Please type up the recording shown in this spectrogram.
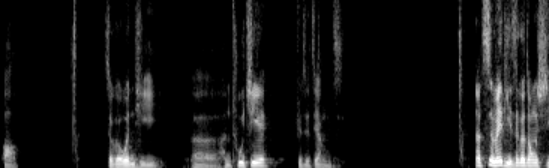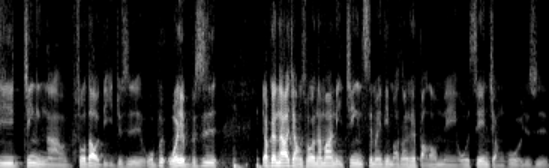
啊，这个问题呃很出街，就是这样子。那自媒体这个东西经营啊，说到底就是我不我也不是要跟大家讲说，他妈你经营自媒体马上可以把到妹。我之前讲过，就是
